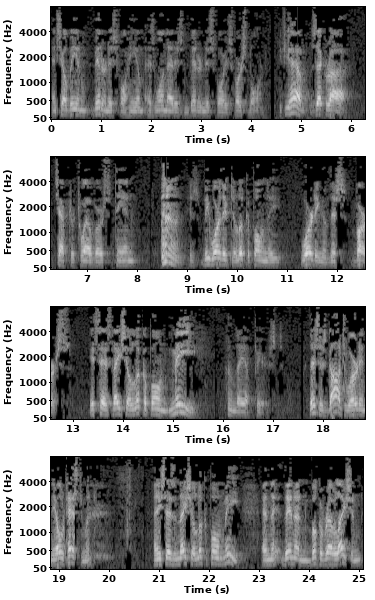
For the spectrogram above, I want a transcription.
and shall be in bitterness for him as one that is in bitterness for his firstborn. If you have Zechariah chapter 12, verse 10, be worthy to look upon the wording of this verse. It says, They shall look upon me whom they have pierced. This is God's word in the Old Testament. And he says, And they shall look upon me. And then in the book of Revelation,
